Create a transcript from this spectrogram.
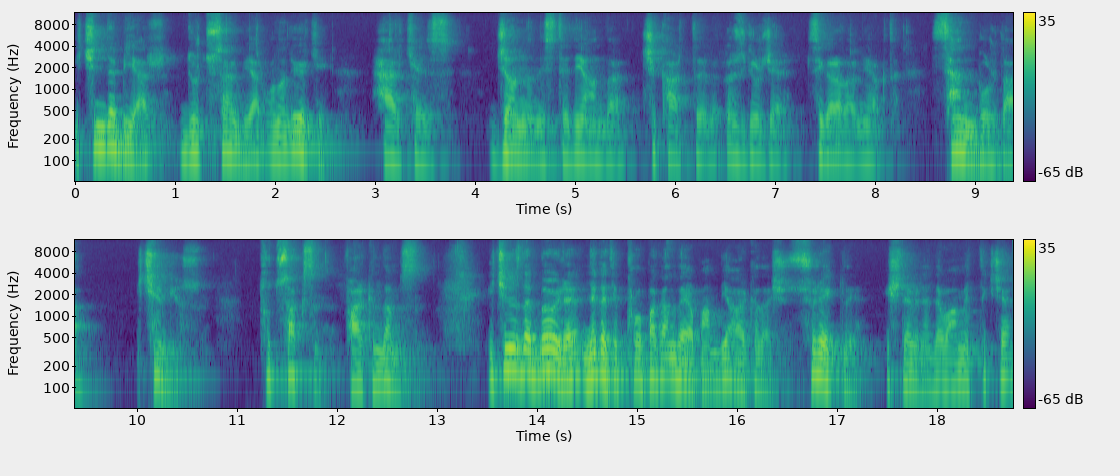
içinde bir yer, dürtüsel bir yer ona diyor ki herkes canının istediği anda çıkarttığı ve özgürce sigaralarını yaktı. Sen burada içemiyorsun. Tutsaksın. Farkında mısın? İçinizde böyle negatif propaganda yapan bir arkadaş sürekli işlevine devam ettikçe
